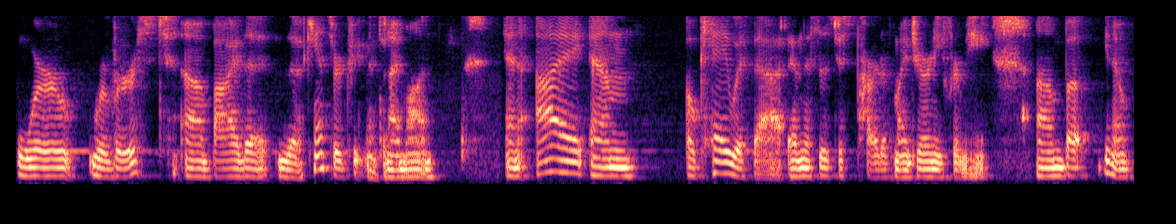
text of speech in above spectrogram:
were reversed uh, by the, the cancer treatment that I'm on. And I am okay with that. And this is just part of my journey for me. Um, but, you know,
